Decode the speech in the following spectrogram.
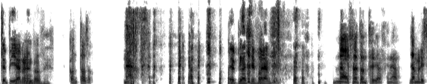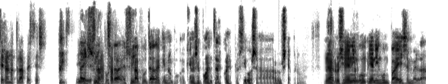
te pillaron entonces? con todo. El plan si fuera No, es una tontería al final. Ya me lo hicieron otras veces. Y Ah, es, una putada, es una putada que no, que no se pueda entrar con explosivos a Rusia, pero ni a Rusia ni a ningún, ni a ningún país, en verdad.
